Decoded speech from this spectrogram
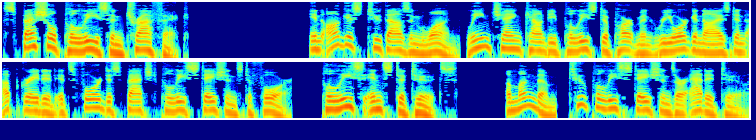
«special police and traffic». In August 2001, Lienchiang County Police Department reorganized and upgraded its four dispatched police stations to four «police institutes». Among them, two police stations are added to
